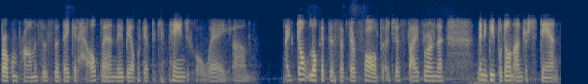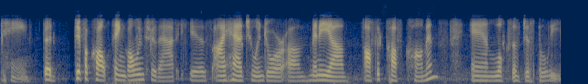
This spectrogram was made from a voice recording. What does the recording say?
broken promises that they could help and they'd be able to get the pain to go away. Um, I don't look at this as their fault. I just I've learned that many people don't understand pain. The difficult thing going through that is I had to endure um, many uh, off the cuff comments and looks of disbelief.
